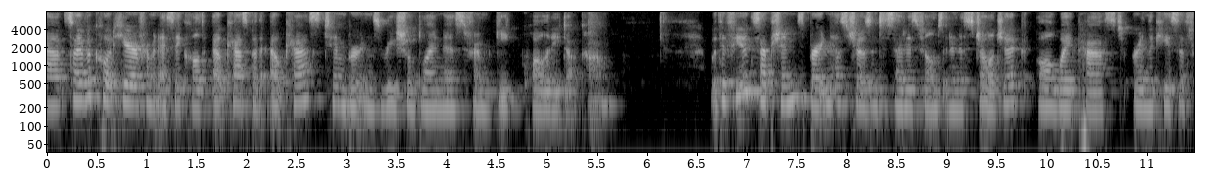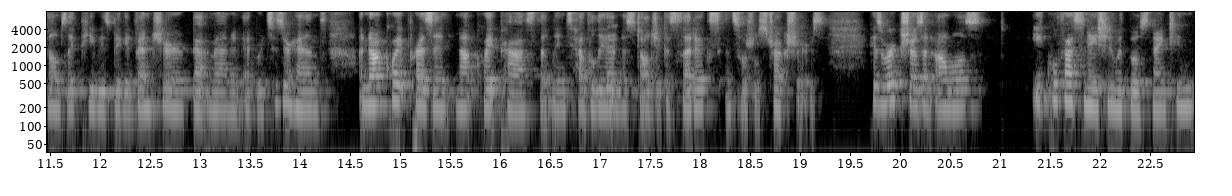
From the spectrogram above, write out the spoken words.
uh, so I have a quote here from an essay called Outcast by the Outcast, Tim Burton's Racial Blindness from geekquality.com. With a few exceptions, Burton has chosen to set his films in a nostalgic, all white past, or in the case of films like Pee Wee's Big Adventure, Batman, and Edward Scissorhands, a not quite present, not quite past that leans heavily on nostalgic aesthetics and social structures. His work shows an almost equal fascination with both 19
